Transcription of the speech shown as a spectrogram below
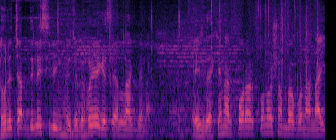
ধরে চাপ দিলেই সিলিং হয়ে যাবে। হয়ে গেছে আর লাগবে না। এই যে দেখেন আর পড়ার কোনো সম্ভাবনা নাই।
